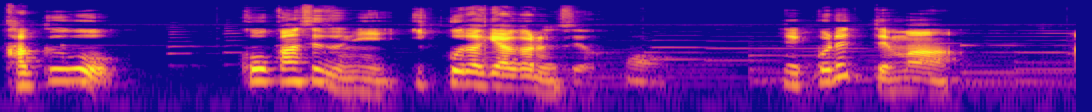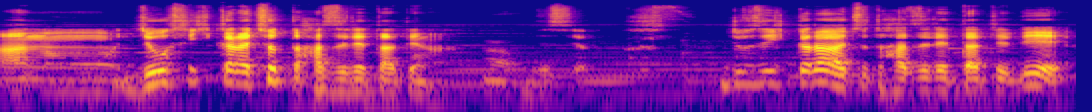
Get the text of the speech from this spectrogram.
角を交換せずに1個だけ上がるんですよ。うんで、これってまあ、あのー定石からちょっと外れた手なんうんですよ。定石からちょっと外れた手で、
